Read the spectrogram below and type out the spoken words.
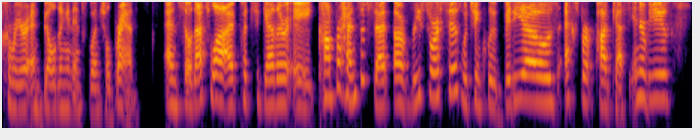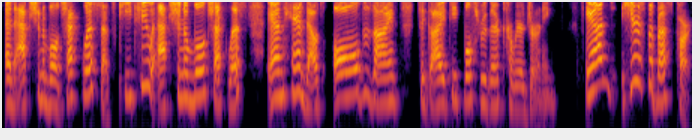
career and building an influential brand. And so that's why I put together a comprehensive set of resources, which include videos, expert podcast interviews, and actionable checklists. That's key to actionable checklists and handouts, all designed to guide people through their career journey. And here's the best part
